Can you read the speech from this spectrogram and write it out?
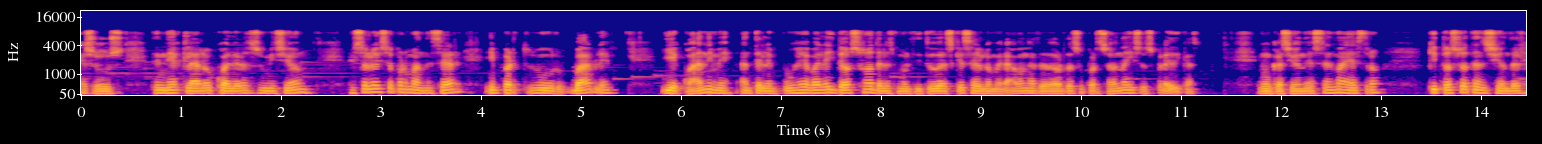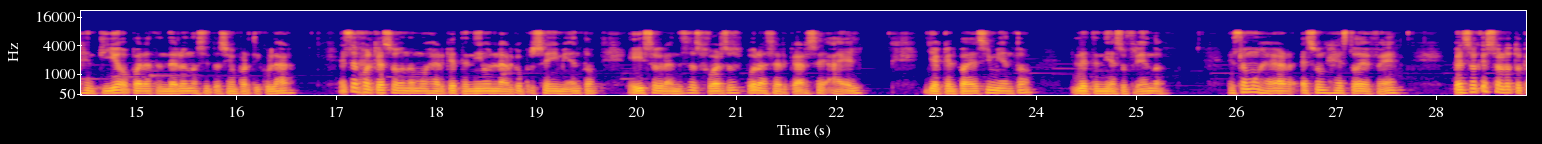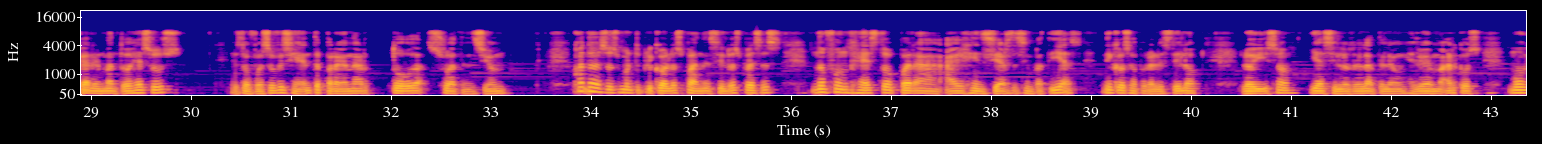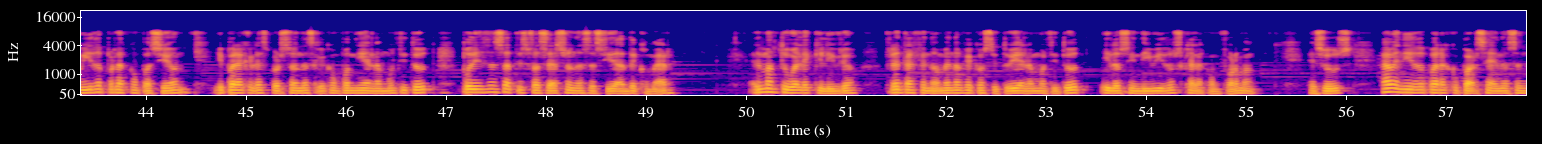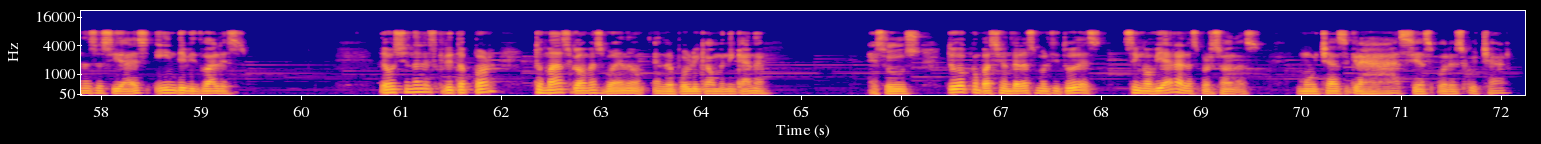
Jesús tenía claro cuál era su misión. Eso lo hizo permanecer imperturbable y ecuánime ante el empuje validoso de las multitudes que se aglomeraban alrededor de su persona y sus prédicas. En ocasiones el maestro quitó su atención del gentío para atender una situación particular. Este fue el caso de una mujer que tenía un largo procedimiento e hizo grandes esfuerzos por acercarse a él, ya que el padecimiento le tenía sufriendo. Esta mujer es un gesto de fe. Pensó que solo tocar el manto de Jesús, esto fue suficiente para ganar toda su atención. Cuando Jesús multiplicó los panes y los peces, no fue un gesto para agenciarse simpatías, ni cosa por el estilo. Lo hizo, y así lo relata el Evangelio de Marcos, movido por la compasión y para que las personas que componían la multitud pudiesen satisfacer su necesidad de comer. Él mantuvo el equilibrio frente al fenómeno que constituye la multitud y los individuos que la conforman. Jesús ha venido para ocuparse de nuestras necesidades individuales. Devocional escrito por Tomás Gómez Bueno en República Dominicana. Jesús tuvo compasión de las multitudes sin obviar a las personas. Muchas gracias por escuchar.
